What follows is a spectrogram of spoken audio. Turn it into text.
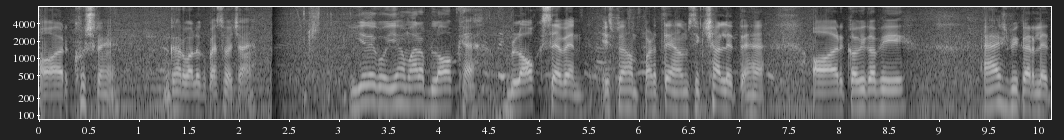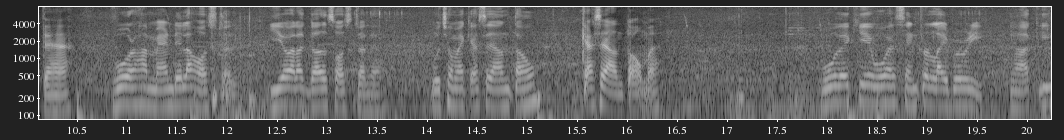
और खुश रहें घर वालों को पैसे बचाएँ। ये देखो ये हमारा ब्लॉक है। ब्लॉक सेवन इसमें हम पढ़ते हैं हम शिक्षा लेते हैं और कभी कभी ऐश भी कर लेते हैं। वो रहा मैंडेला हॉस्टल ये वाला गर्ल्स हॉस्टल है। पूछो मैं कैसे जानता हूँ? कैसे जानता हूँ मैं? वो देखिए वो है सेंट्रल लाइब्रेरी यहाँ की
